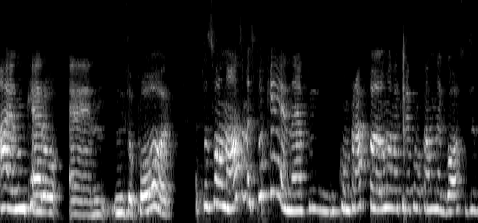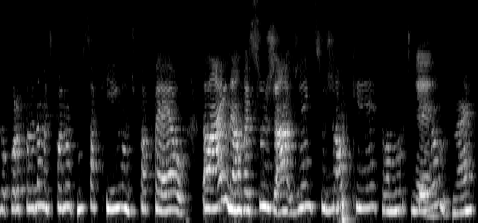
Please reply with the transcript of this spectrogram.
ah, eu não quero é, no isopor, As pessoas falam, nossa, mas por quê, né? Fui comprar pão, ela queria colocar um negócio de isopor. Eu falei, não, mas põe num saquinho de papel. Ela, ai, não, vai sujar. Gente, sujar o quê? Pelo amor de é. Deus, né?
